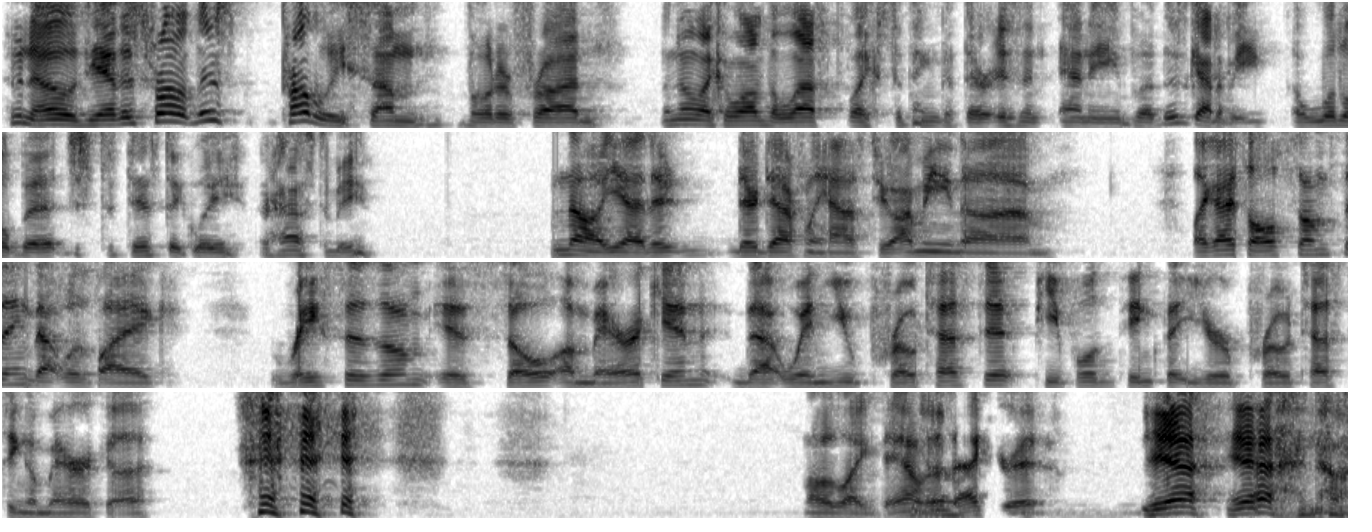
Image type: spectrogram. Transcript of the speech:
Who knows? Yeah, there's probably there's probably some voter fraud. I know like a lot of the left likes to think that there isn't any, but there's got to be a little bit just statistically. There has to be. No, yeah, there there definitely has to. I mean, um, like I saw something that was like racism is so American that when you protest it, people think that you're protesting America. I was like, damn, that's accurate. yeah, yeah, no,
